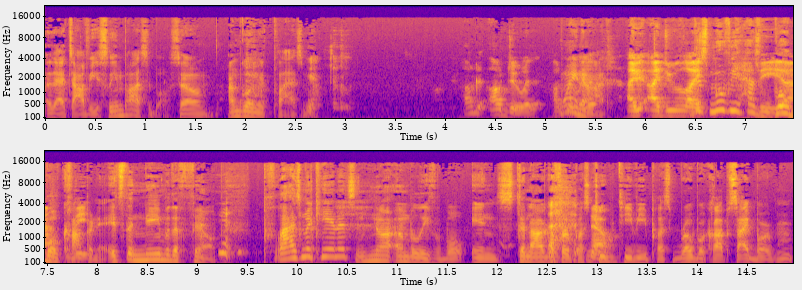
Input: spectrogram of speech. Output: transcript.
uh, that's obviously impossible. So I'm going with plasma. Yeah. I'll, I'll do it. I'll Why do with it. not? I, I do like this movie has the, uh, RoboCop the- in it. It's the name of the film. Plasma cannons, not unbelievable in stenographer plus No. tube TV plus RoboCop cyborg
